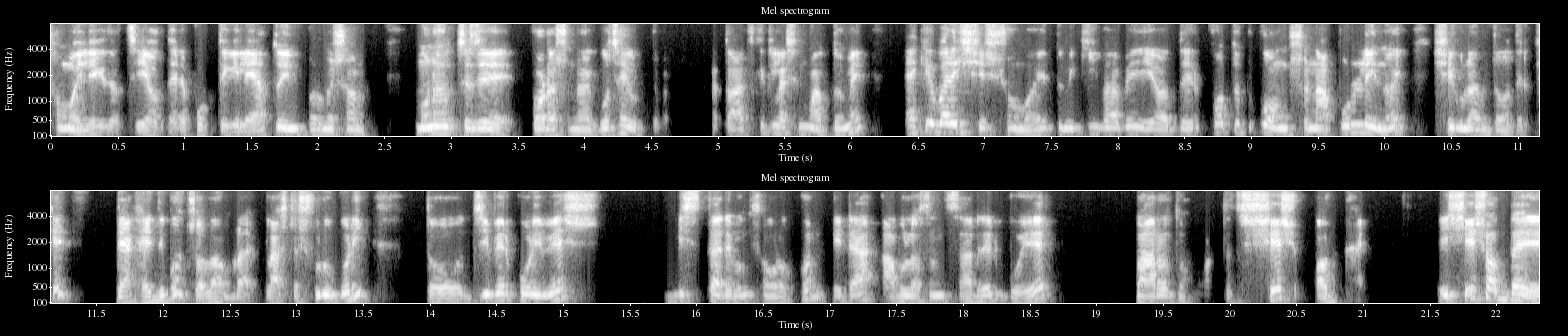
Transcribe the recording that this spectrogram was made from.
সময় লেগে যাচ্ছে এই অধ্যায়টা পড়তে গেলে। এত ইনফরমেশন মনে হচ্ছে যে পড়াশোনা গোছাই উঠতে পারবে না। তো আজকের ক্লাসের মাধ্যমে একেবারেই শেষ সময়ে তুমি কীভাবে এই অধ্যায়ের কতটুকু অংশ না পড়লেই নয়, সেগুলো আমি তোমাদেরকে দেখাই দিব। চলো আমরা ক্লাসটা শুরু করি। তো জীবের পরিবেশ, বিস্তার এবং সংরক্ষণ, এটা আবুল হাসান স্যারের বইয়ের বারোতম, অর্থাৎ শেষ অধ্যায়। এই শেষ অধ্যায়ে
